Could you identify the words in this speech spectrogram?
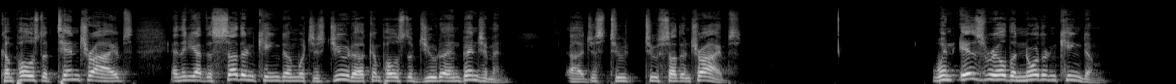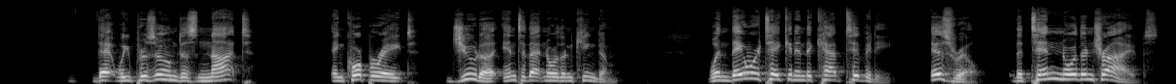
composed of 10 tribes, and then you have the southern kingdom, which is Judah, composed of Judah and Benjamin, uh, just two, two southern tribes. When Israel, the northern kingdom, that we presume does not incorporate Judah into that northern kingdom, when they were taken into captivity, Israel, the 10 northern tribes,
